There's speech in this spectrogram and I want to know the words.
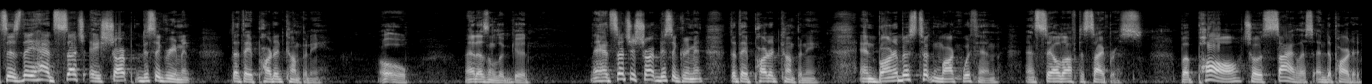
says, They had such a sharp disagreement that they parted company. oh, that doesn't look good. They had such a sharp disagreement that they parted company. And Barnabas took Mark with him and sailed off to Cyprus. But Paul chose Silas and departed.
